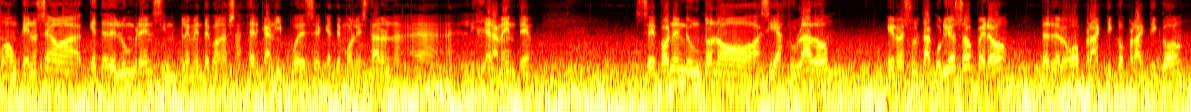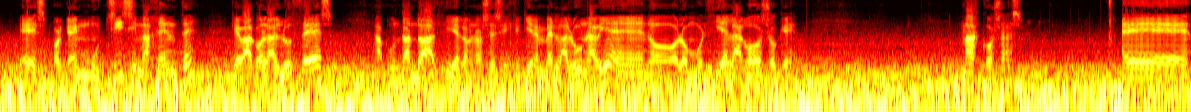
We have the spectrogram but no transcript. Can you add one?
aunque no sea que te deslumbren, simplemente cuando se acercan y puede ser que te molestaron eh, ligeramente, se ponen de un tono así azulado y resulta curioso, pero desde luego práctico, práctico es, porque hay muchísima gente que va con las luces apuntando al cielo. No sé si es que quieren ver la luna bien, o los murciélagos, o qué. Más cosas. Eh,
